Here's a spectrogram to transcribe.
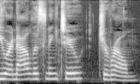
You are now listening to Jerome.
